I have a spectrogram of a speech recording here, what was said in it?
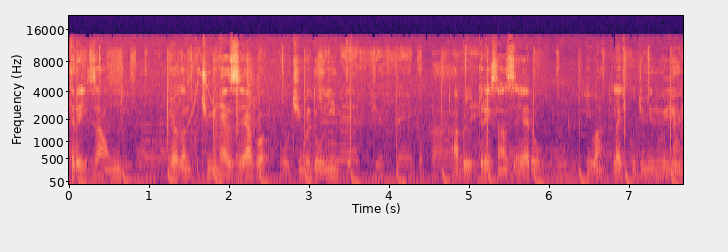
3 a 1, jogando com o time reserva, o time do Inter. Abriu 3 a 0 e o Atlético diminuiu.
